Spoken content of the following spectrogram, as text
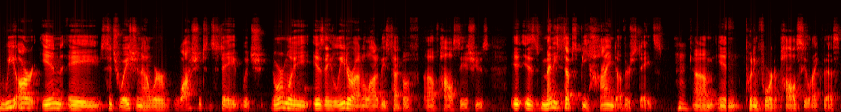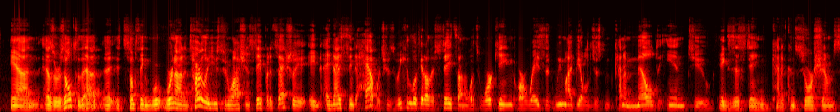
we are in a situation now where Washington State, which normally is a leader on a lot of these type of uh, policy issues, is many steps behind other states. Um, in putting forward a policy like this. And as a result of that, uh, it's something we're not entirely used to in Washington State, but it's actually a, a, nice thing to have, which is we can look at other states on what's working or ways that we might be able to just kind of meld into existing kind of consortiums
